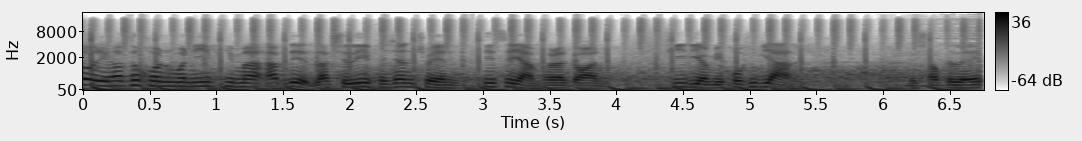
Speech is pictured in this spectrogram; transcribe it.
สวัสดีครับทุกคนวันนี้พิมมาอัปเดต Luxury Fashion Trend ที่สยามพารากอนที่เดียวมีครบทุกอย่าง ไปช็อปกันเลย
